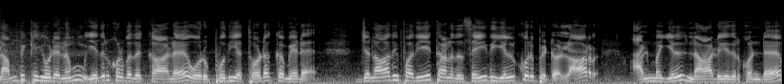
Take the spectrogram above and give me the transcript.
நம்பிக்கையுடனும் எதிர்கொள்வதற்கான ஒரு புதிய தொடக்கம் என ஜனாதிபதி தனது செய்தியில் குறிப்பிட்டுள்ளார். அண்மையில் நாடு எதிர்கொண்ட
